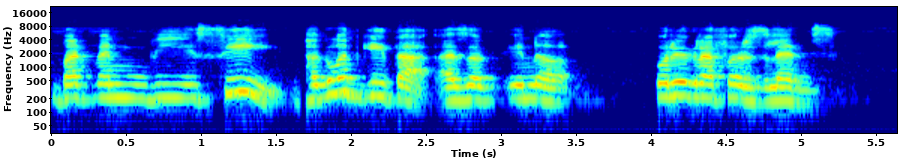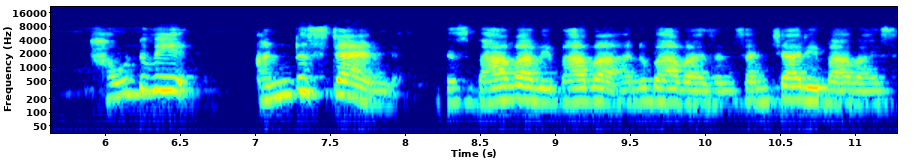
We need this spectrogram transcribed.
But when we see Bhagavad Gita as a in a choreographer's lens, how do we understand this bhava, vibhava, anubhavas, and sanchari bhavas?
